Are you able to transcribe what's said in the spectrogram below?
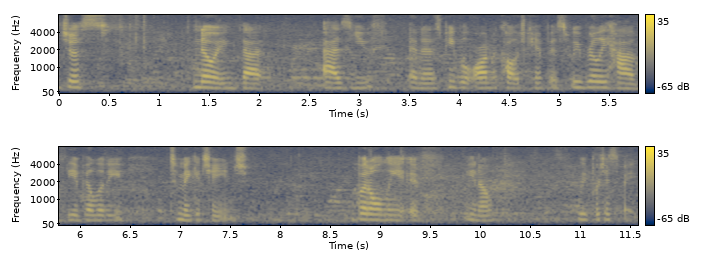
just knowing that as youth and as people on a college campus, we really have the ability to make a change, but only if, you know, we participate.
